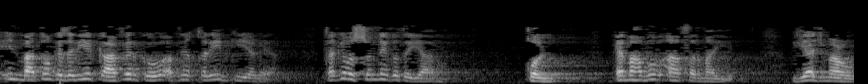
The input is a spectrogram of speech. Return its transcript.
ان باتوں کے ذریعے کافر کو اپنے قریب کیا گیا تاکہ وہ سننے کو تیار ہوں۔ قل، اے محبوب، آپ فرمائیے یجما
